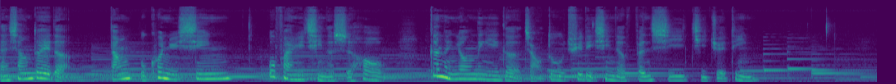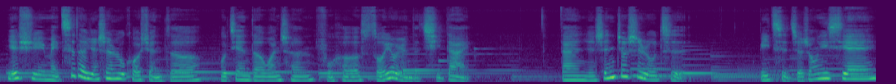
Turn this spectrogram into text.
但相对的，当不困于心、不烦于情的时候，更能用另一个角度去理性的分析及决定。也许每次的人生入口选择不见得完成符合所有人的期待，但人生就是如此，彼此折中一些，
